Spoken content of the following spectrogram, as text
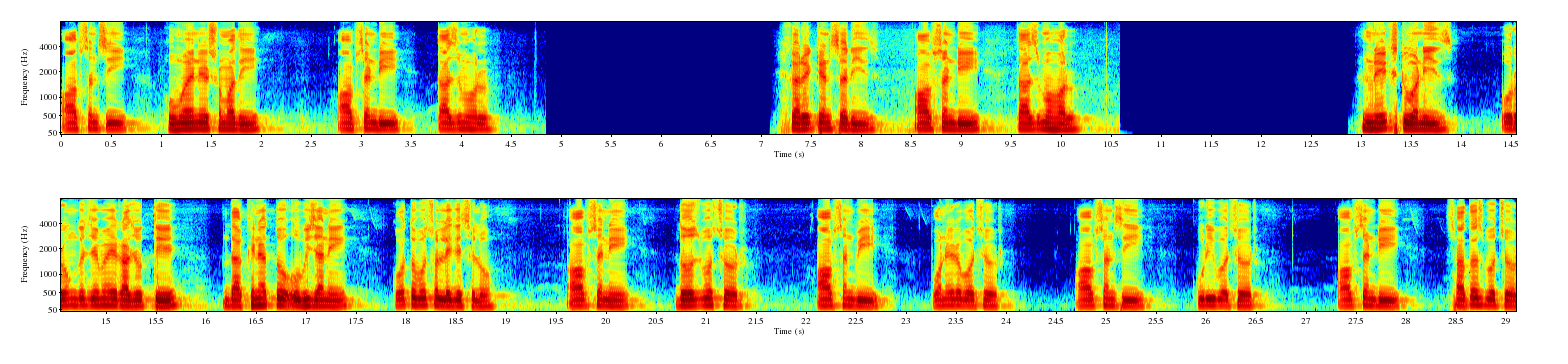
option C হুমায়ুনের সমাধি option D Taj Mahal correct answer is option D Taj Mahal next one is ঔরঙ্গজেবের রাজত্বে দাক্ষিণাত্য অভিযানে কত বছর লেগেছিল? অপশান এ দশ বছর। অপশান বি পনেরো বছর। অপশান সি কুড়ি বছর। অপশান ডি, সাতাশ বছর।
